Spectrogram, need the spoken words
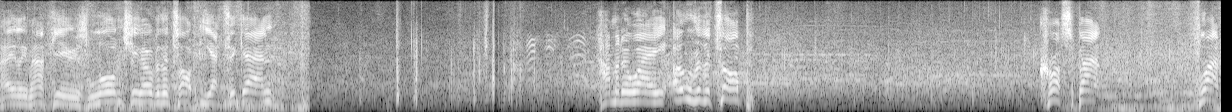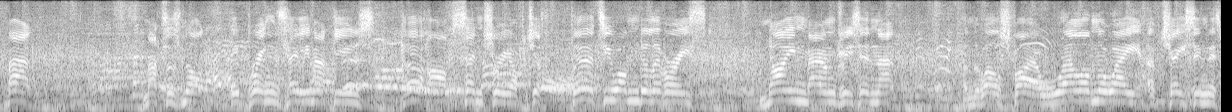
Hayley Matthews launching over the top yet again. Hammered away over the top. Cross bat, flat bat, matters not. It brings Hayley Matthews her half century off just 31 deliveries, nine boundaries in that. And the Welsh Fire well on the way of chasing this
